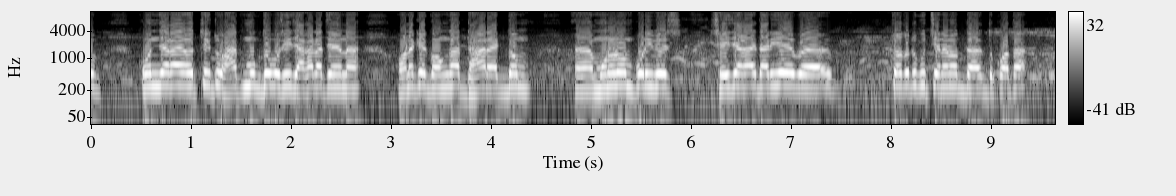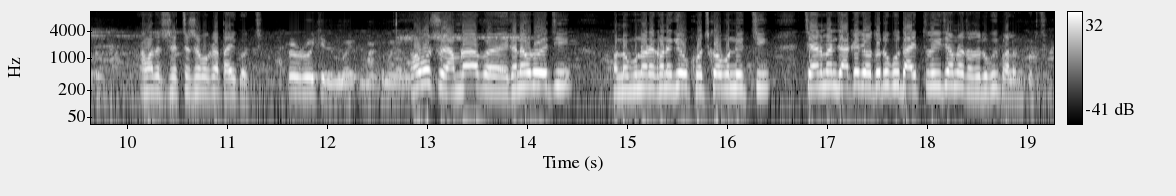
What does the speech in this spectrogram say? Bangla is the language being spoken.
কোন জায়গায় হচ্ছে একটু হাত মুখ ধোবো সেই জায়গাটা চেনে না। অনেকে গঙ্গার ধার একদম মনোরম পরিবেশ সেই জায়গায় দাঁড়িয়ে যতটুকু চেনানোর কথা আমাদের স্বেচ্ছাসেবকরা তাই করছে। অবশ্যই আমরা এখানেও রয়েছি অন্নপূর্ণার এখানে গিয়েও খোঁজখবর নিচ্ছি। চেয়ারম্যান যাকে যতটুকু দায়িত্ব দিয়েছে আমরা ততটুকুই পালন করছি।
